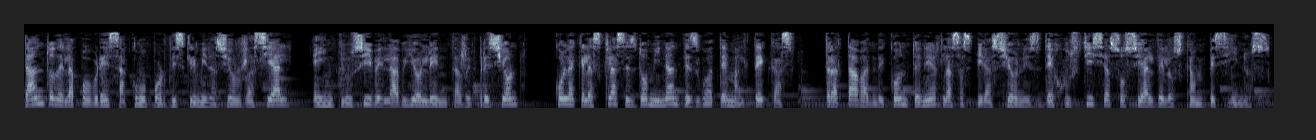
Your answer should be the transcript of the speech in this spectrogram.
tanto de la pobreza como por discriminación racial e inclusive la violenta represión con la que las clases dominantes guatemaltecas trataban de contener las aspiraciones de justicia social de los campesinos.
